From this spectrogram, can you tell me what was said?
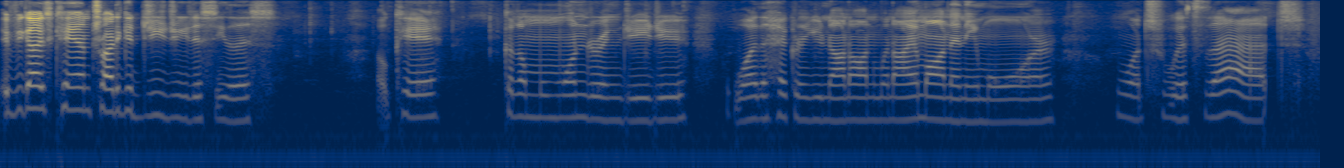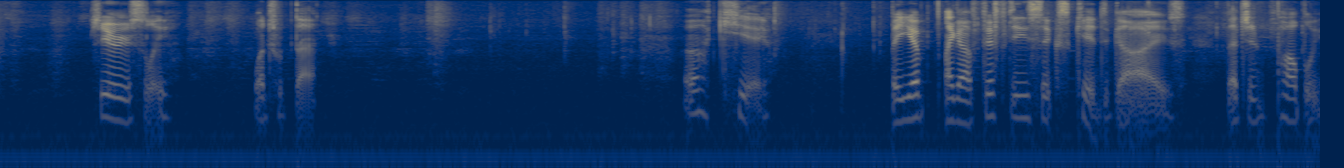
if you guys can, try to get Gigi to see this. Okay? Because I'm wondering, Gigi, why the heck are you not on when I am on anymore? What's with that? Seriously, what's with that? Okay. But yep, I got 56 kids, guys. That should probably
